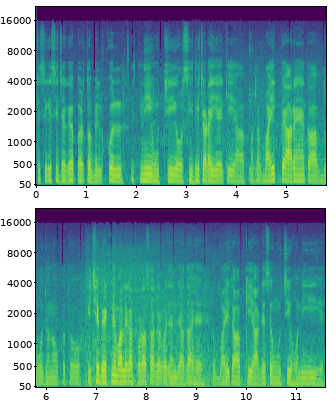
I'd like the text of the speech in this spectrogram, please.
किसी किसी जगह पर तो बिल्कुल इतनी ऊँची और सीधी चढ़ाई है कि आप मतलब बाइक पे आ रहे हैं तो आप दो जनों को तो पीछे बैठने वाले का थोड़ा सा अगर वज़न ज़्यादा है तो बाइक आपकी आगे से ऊँची होनी ही है।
